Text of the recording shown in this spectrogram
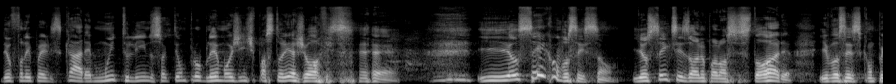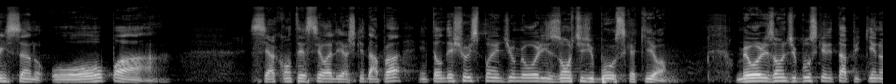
Daí eu falei para eles, cara, é muito lindo, só que tem um problema, hoje a gente pastoreia jovens. E eu sei como vocês são. E eu sei que vocês olham para a nossa história e vocês ficam pensando, opa, se aconteceu ali, acho que dá para... Então deixa eu expandir o meu horizonte de busca aqui, ó. O meu horizonte de busca ele está pequeno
